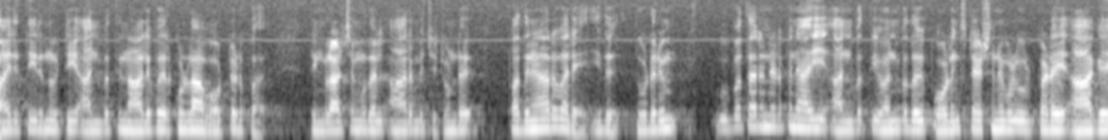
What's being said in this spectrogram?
ആയിരത്തി ഇരുന്നൂറ്റി അൻപത്തിനാല് പേർക്കുള്ള വോട്ടെടുപ്പ് തിങ്കളാഴ്ച മുതൽ ആരംഭിച്ചിട്ടുണ്ട്. പതിനാറ് വരെ ഇത് തുടരും. ഉപതെരഞ്ഞെടുപ്പിനായി അൻപത്തി ഒൻപത് പോളിംഗ് സ്റ്റേഷനുകൾ ഉൾപ്പെടെ ആകെ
